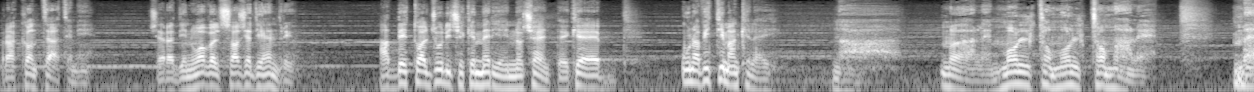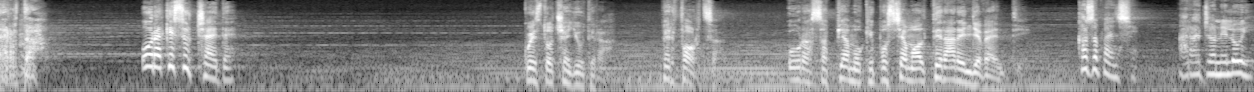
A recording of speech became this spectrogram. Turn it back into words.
Raccontatemi. C'era di nuovo il sosia di Andrew. Ha detto al giudice che Mary è innocente, che è una vittima anche lei. No. Male, molto molto male. Merda. Ora che succede? Questo ci aiuterà. Per forza. Ora sappiamo che possiamo alterare gli eventi. Cosa pensi? Ha ragione lui?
